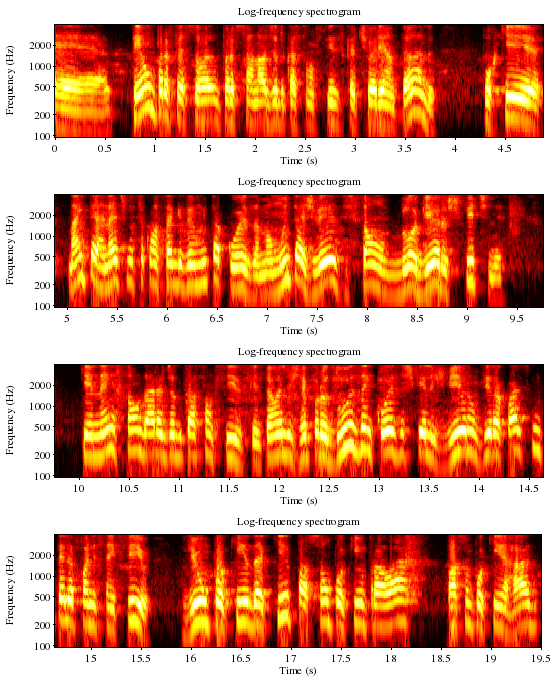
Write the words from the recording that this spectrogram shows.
é, ter um professor, um profissional de educação física te orientando, porque na internet você consegue ver muita coisa, mas muitas vezes são blogueiros fitness que nem são da área de educação física. Então eles reproduzem coisas que eles viram, vira quase que um telefone sem fio. Viu um pouquinho daqui, passou um pouquinho para lá, passa um pouquinho errado.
